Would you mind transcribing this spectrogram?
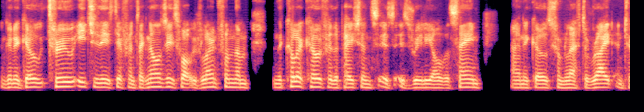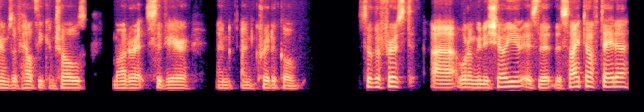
I'm going to go through each of these different technologies, what we've learned from them. And the color code for the patients is, is really all the same. And it goes from left to right in terms of healthy controls, moderate, severe, and, and critical. So the first, uh, what I'm going to show you is the, the CyTOF data.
